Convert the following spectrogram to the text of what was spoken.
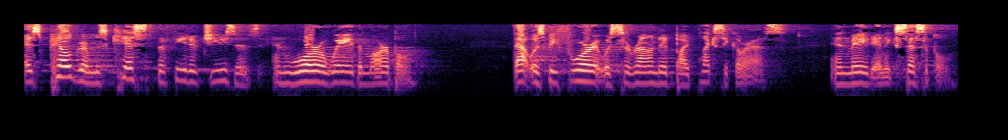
as pilgrims kissed the feet of Jesus and wore away the marble. That was before it was surrounded by plexiglass and made inaccessible.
